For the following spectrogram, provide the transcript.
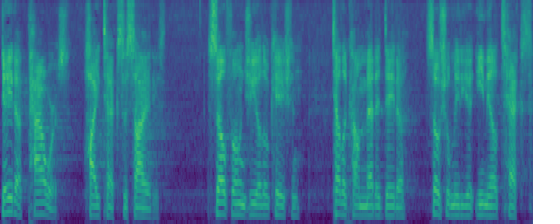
Data powers high tech societies. Cell phone geolocation, telecom metadata, social media, email, text,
